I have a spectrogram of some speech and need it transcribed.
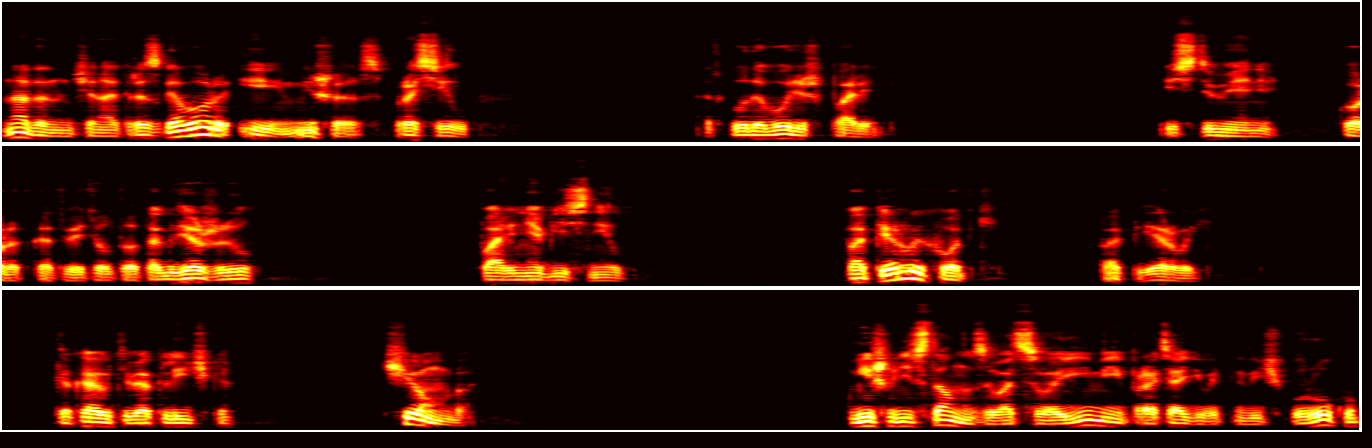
Надо начинать разговор, и Миша спросил, «Откуда будешь, парень?» «Из Тюмени», — коротко ответил тот. «А где жил?» Парень объяснил. «По первой ходке?» По первой. Какая у тебя кличка? Чомба. Миша не стал называть свое имя и протягивать новичку руку.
